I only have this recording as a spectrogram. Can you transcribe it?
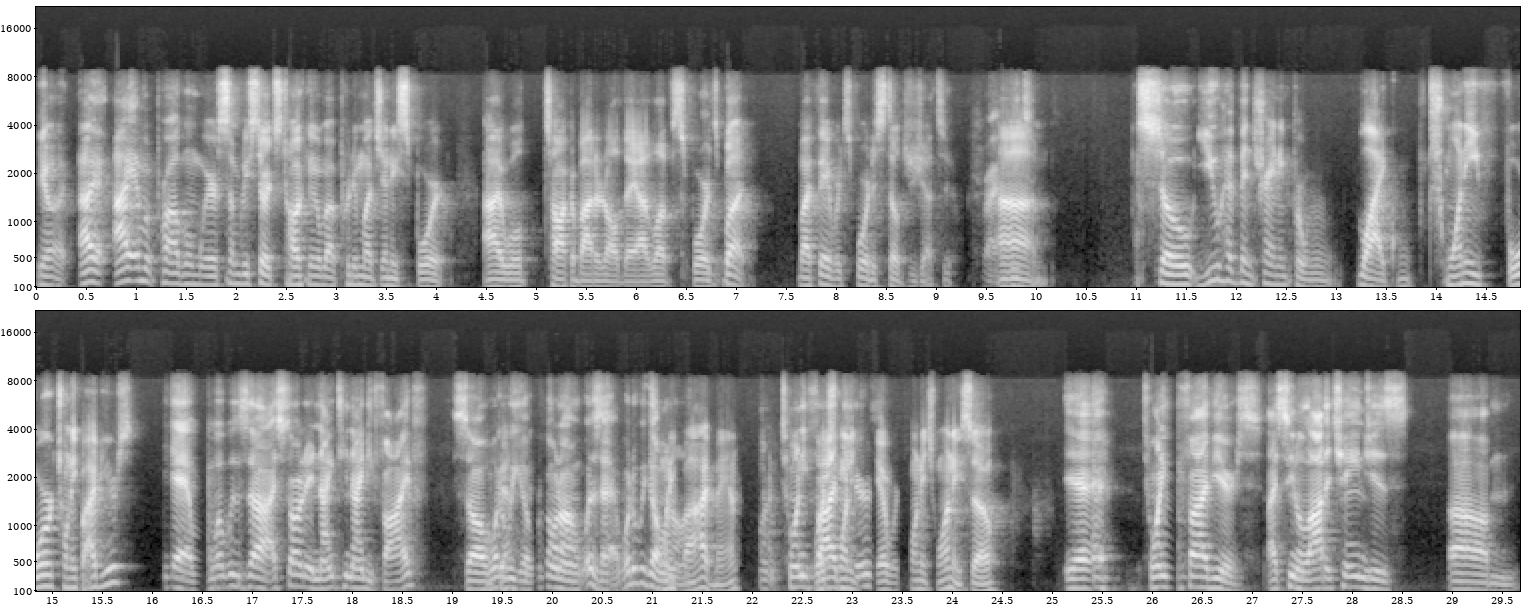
You know, I I have a problem where somebody starts talking about pretty much any sport. I will talk about it all day. I love sports, but my favorite sport is still jujitsu. Right. Um, so you have been training for like 24, 25 years? yeah. What was uh, I started in 1995. So what do Okay. we go? We're going on. What is that? What are we going 25, man. on? We're 25 20, years. yeah, we're 2020, so Yeah, 25 years. I've seen a lot of changes um,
